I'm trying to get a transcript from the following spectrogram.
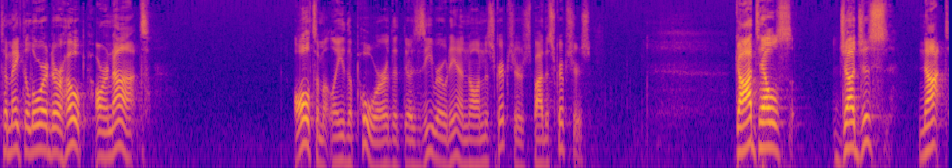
to make the Lord their hope, are not ultimately the poor that are zeroed in on the Scriptures, by the Scriptures. God tells judges not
